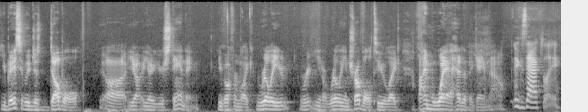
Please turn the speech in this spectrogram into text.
you basically just double uh, you know, you know your standing. You go from like really re- you know really in trouble to like I'm way ahead of the game now. Exactly.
